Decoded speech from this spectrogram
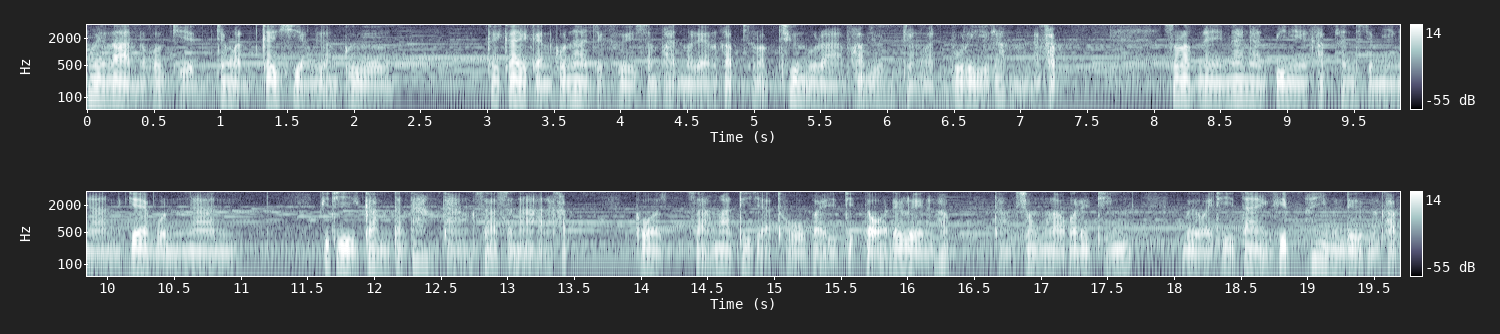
ห้วยราชแล้วก็เขตจังหวัดใกล้เคียงหรืออำเภอใกล้ๆกันก็น่าจะเคยสัมผัสมาแล้วนะครับสำหรับชื่นอุราภาพยนตร์จังหวัดบุรีรัมย์นะครับสำหรับในหน้างานปีนี้ครับท่านจะมีงานแก้บนงานพิธีกรรมต่างๆ ทางศาสนานะครับ ก็สามารถที่จะโทรไปติดต่อได้เลยนะครับ ทางช่องเราก็ได้ทิ้งเบอร์ไว้ที่ใต้คลิปให้เหมือนเดิมนะครับ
